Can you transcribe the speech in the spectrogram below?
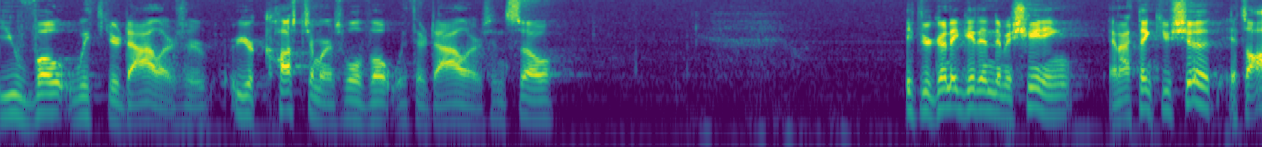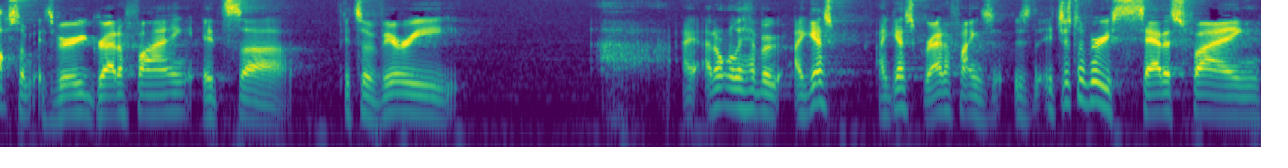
you vote with your dollars, or your customers will vote with their dollars. And so, if you're going to get into machining, and I think you should, it's awesome. It's very gratifying. It's uh, it's a very uh, I, I, don't really have a I guess I guess gratifying is, is it's just a very satisfying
